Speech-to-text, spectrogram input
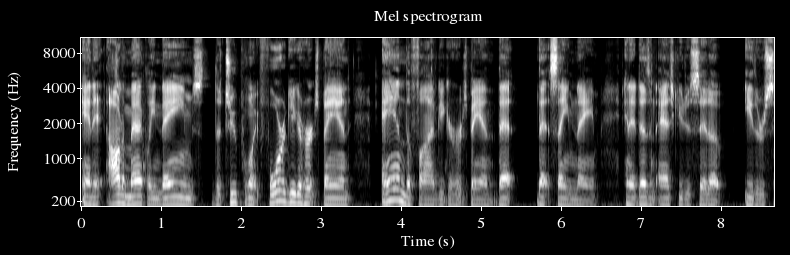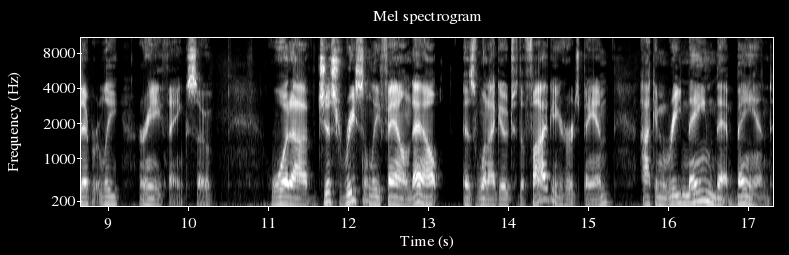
And it automatically names the 2.4 gigahertz band and the 5 gigahertz band that that same name and it doesn't ask you to set up either separately or anything. So what I've just recently found out is when I go to the 5 gigahertz band, I can rename that band.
